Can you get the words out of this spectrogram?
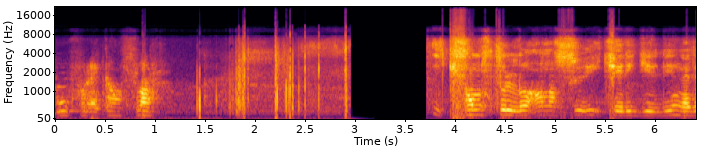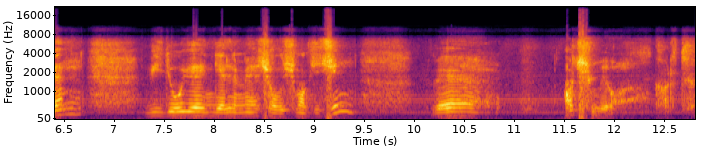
Bu frekanslar. X hamsterlı anası içeri girdi. Neden? Videoyu engellemeye çalışmak için. Ve açmıyor kartı.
